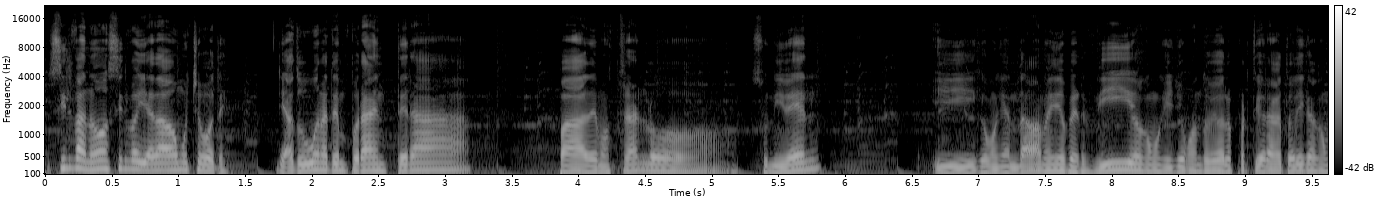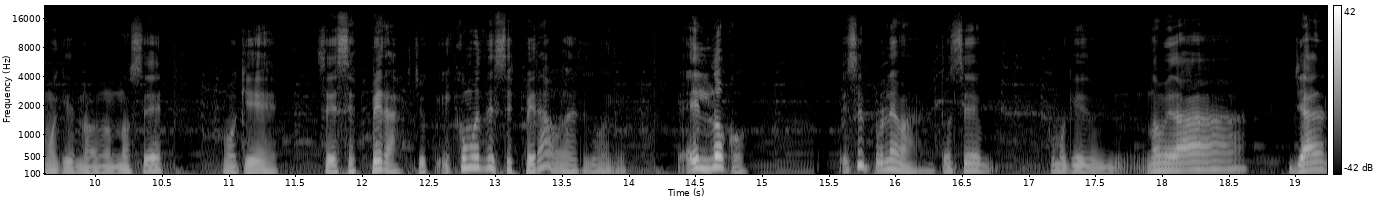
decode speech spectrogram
Silva no, Silva ya ha dado mucho bote. Ya tuvo una temporada entera para demostrarlo su nivel. Y como que andaba medio perdido, como que yo cuando veo los partidos de la Católica, como que no, no, sé, como que se desespera. es como es desesperado, es, como loco. Es el problema. Entonces, como que no me da ya,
